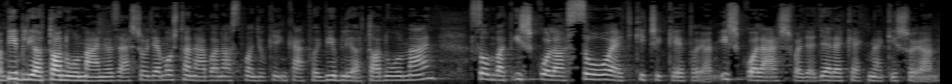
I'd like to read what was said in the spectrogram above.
a Biblia tanulmányozása. Ugye mostanában azt mondjuk inkább, hogy Biblia tanulmány. Szombat iskola szó, egy kicsikét olyan iskolás, vagy a gyerekeknek is olyan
